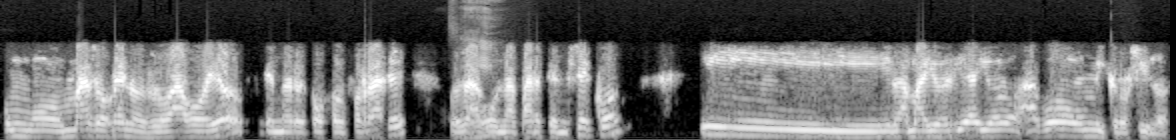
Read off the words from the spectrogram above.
cómo más o menos lo hago yo, que me recojo el forraje, pues Sí. hago una parte en seco y la mayoría yo hago microsilos.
